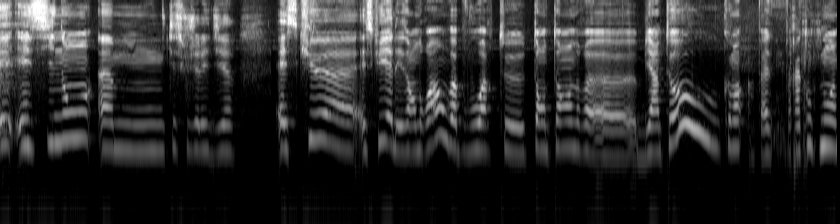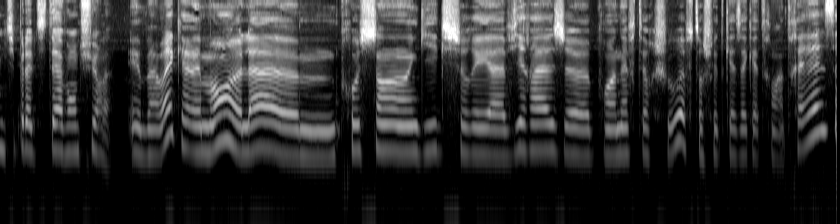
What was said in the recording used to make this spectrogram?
et, et sinon, euh, qu'est-ce que j'allais dire? Est-ce que euh, est-ce qu'il y a des endroits où on va pouvoir te t'entendre euh, bientôt ou comment Enfin, Raconte-nous un petit peu la petite aventure là. Et ben ouais, carrément. Euh, Là, euh, prochain gig, je serai à Virage pour un after show, after show de Casa 93.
